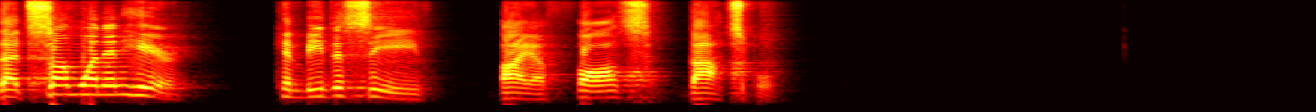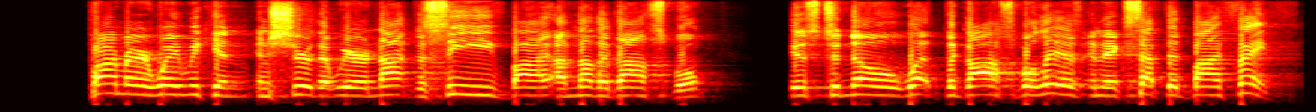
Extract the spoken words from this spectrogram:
that someone in here can be deceived by a false gospel. Primary way we can ensure that we are not deceived by another gospel is to know what the gospel is and accept it by faith.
